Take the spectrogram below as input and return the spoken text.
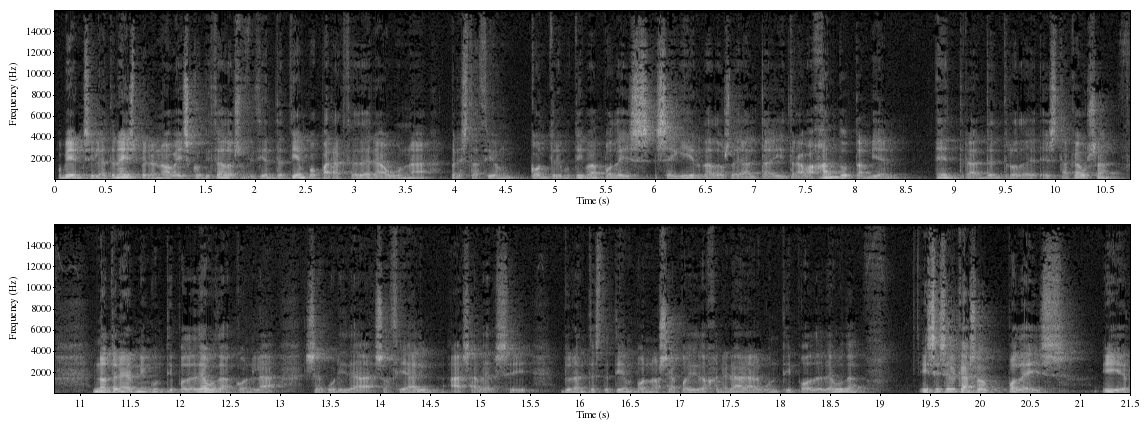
o bien si la tenéis pero no habéis cotizado suficiente tiempo para acceder a una prestación contributiva, podéis seguir dados de alta y trabajando, también entra dentro de esta causa. No tener ningún tipo de deuda con la seguridad social, a saber si durante este tiempo no se ha podido generar algún tipo de deuda. Y si es el caso, podéis ir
